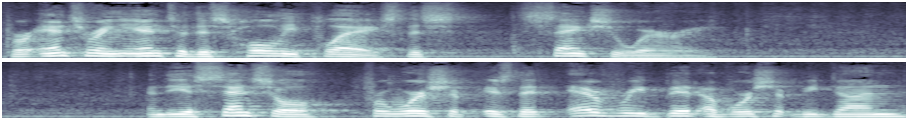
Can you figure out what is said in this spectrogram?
for entering into this holy place, this sanctuary. And the essential for worship is that every bit of worship be done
